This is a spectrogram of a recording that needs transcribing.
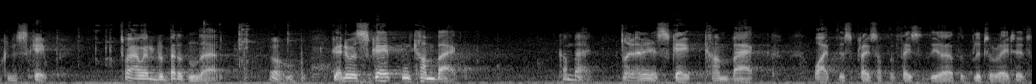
you can escape? I'm going to do better than that. Oh, Going to escape and come back. come back. I mean, escape, come back, wipe this place off the face of the earth, obliterate it,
